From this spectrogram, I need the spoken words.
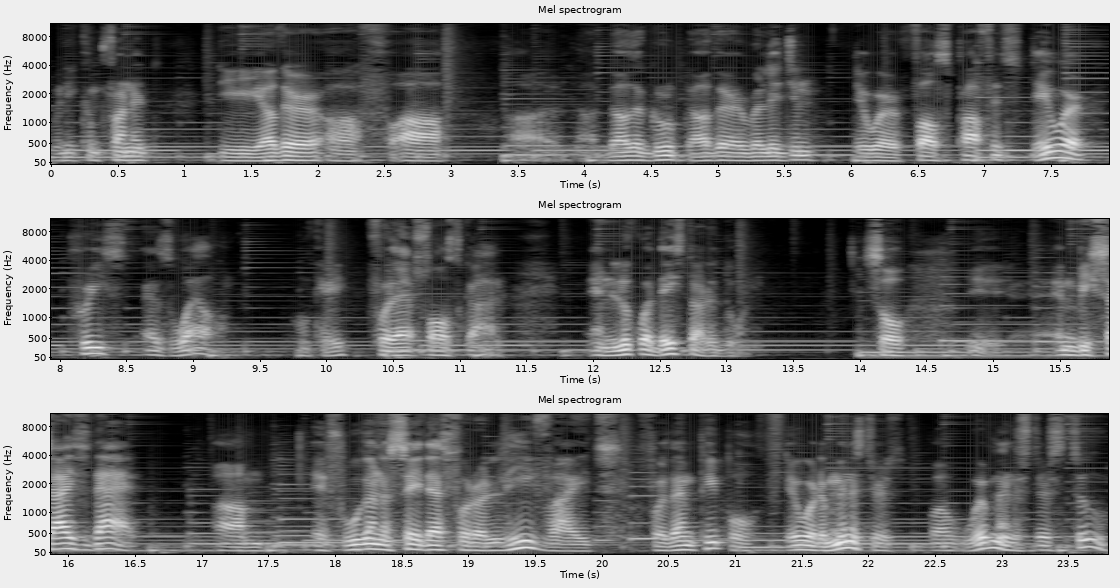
when he confronted the other of uh, uh, the other group, the other religion, they were false prophets. They were priests as well, okay, for that false god. And look what they started doing. So, and besides that, um, if we're gonna say that's for the Levites, for them people, they were the ministers. Well, we're ministers too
